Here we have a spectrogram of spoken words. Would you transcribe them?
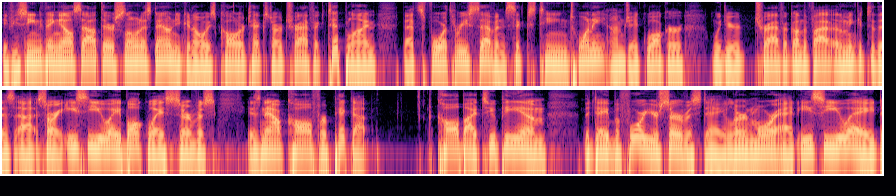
If you see anything else out there slowing us down, you can always call or text our traffic tip line. That's 437 1620. I'm Jake Walker with your traffic on the five. Let me get to this. Uh, sorry, ECUA bulk waste service is now call for pickup. Call by 2 p.m the day before your service day. Learn more at ecua.fl.gov.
